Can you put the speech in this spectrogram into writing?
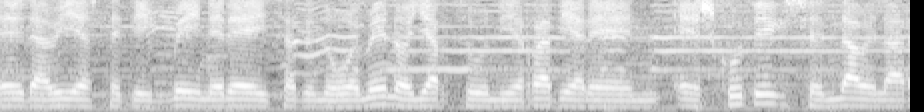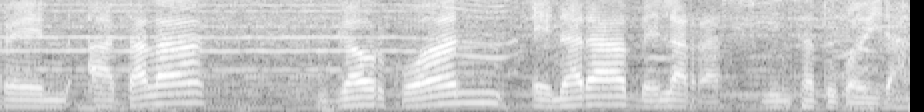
Eta bi astetik behin ere izaten dugu hemen, oihartzun irratiaren eskutik, sendabelarren atala, gaurkoan enara belarraz mintzatuko dira.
